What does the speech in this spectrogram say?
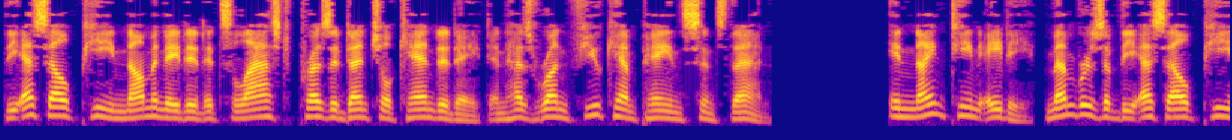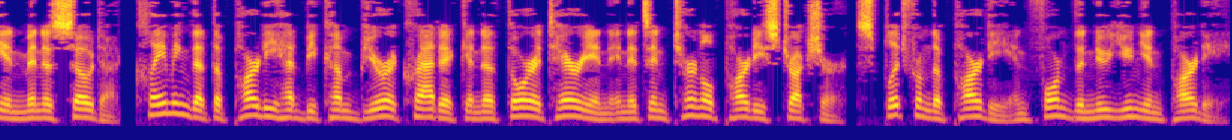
the SLP nominated its last presidential candidate and has run few campaigns since then. In 1980, members of the SLP in Minnesota, claiming that the party had become bureaucratic and authoritarian in its internal party structure, split from the party and formed the new Union Party.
